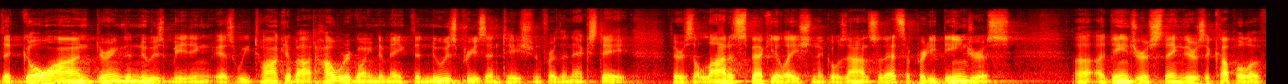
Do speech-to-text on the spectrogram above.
that go on during the news meeting as we talk about how we're going to make the news presentation for the next day. There's a lot of speculation that goes on, so that's a pretty dangerous, uh, a dangerous thing. There's a couple of,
